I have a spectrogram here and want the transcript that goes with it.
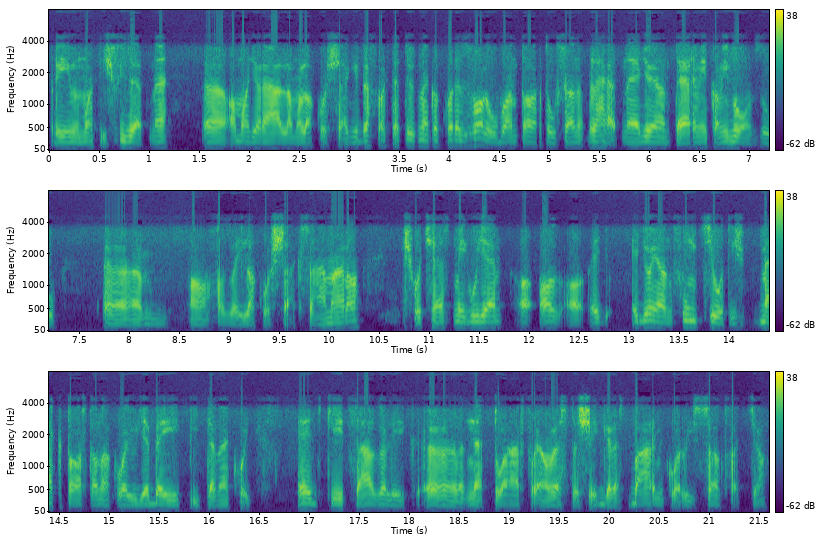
prémiumot is fizetne a magyar állam a lakossági befektetőknek, akkor ez valóban tartósan lehetne egy olyan termék, ami vonzó a hazai lakosság számára, és hogyha ezt még ugye a, a, a, egy, egy olyan funkciót is megtartanak, vagy ugye beépítenek, hogy 1-2 százalék nettó árfolyam veszteséggel ezt bármikor visszaadhatja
